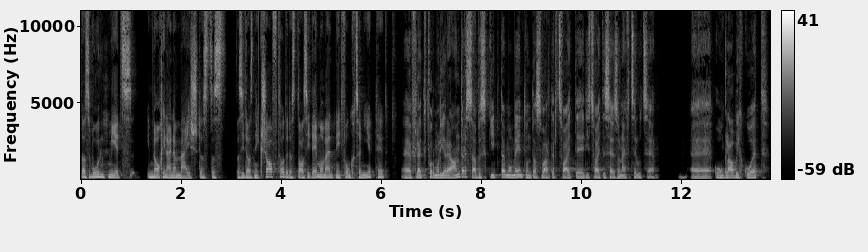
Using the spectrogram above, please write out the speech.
das wurmt mir jetzt im Nachhinein am meisten, dass, dass, dass ich das nicht geschafft habe oder dass das in dem Moment nicht funktioniert hat? Äh, vielleicht formuliere anders, aber es gibt einen Moment und das war der zweite, die zweite Saison FC Luzern. Mhm. Äh, unglaublich gut,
